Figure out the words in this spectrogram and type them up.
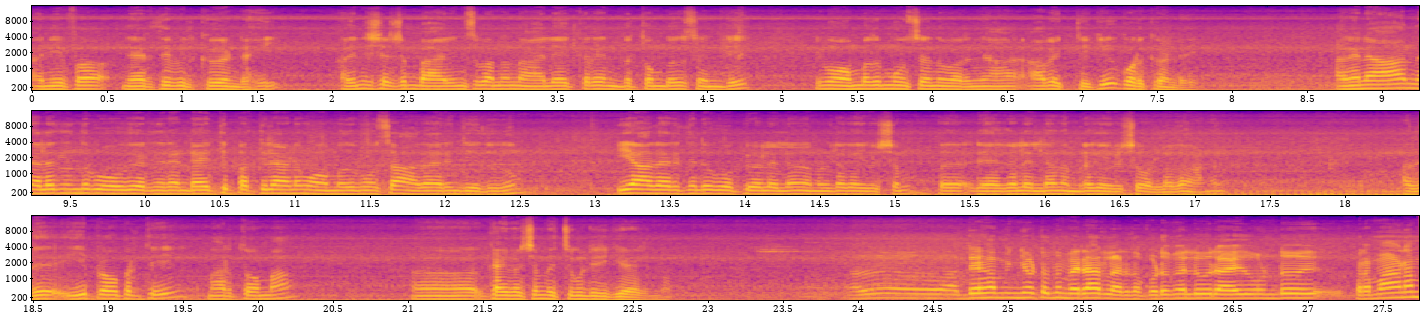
അനീഫ നേരത്തെ വിൽക്കുകയുണ്ടായി. അതിനുശേഷം ബാലൻസ് വന്ന നാല് ഏക്കർ എൺപത്തൊമ്പത് സെന്റ് ഈ മുഹമ്മദ് മൂസ എന്ന് പറഞ്ഞ ആ- വ്യക്തിക്ക് കൊടുക്കുകയുണ്ടായി. അങ്ങനെ ആ നിലനിന്ന് പോവുകയായിരുന്നു. രണ്ടായിരത്തി പത്തിലാണ് മുഹമ്മദ് മൂസ ആധാരം ചെയ്തതും ഈ ആധാരത്തിന്റെ കോപ്പികളെല്ലാം നമ്മളുടെ കൈവശം രേഖകളെല്ലാം നമ്മുടെ കൈവശം ഉള്ളതാണ്. അത് ഈ പ്രോപ്പർട്ടി മാർത്തോമ കൈവശം വെച്ചുകൊണ്ടിരിക്കുകയായിരുന്നു. അത് അദ്ദേഹം ഇങ്ങോട്ടൊന്നും വരാറില്ലായിരുന്നു. കൊടുങ്ങല്ലൂർ ആയതുകൊണ്ട് പ്രമാണം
